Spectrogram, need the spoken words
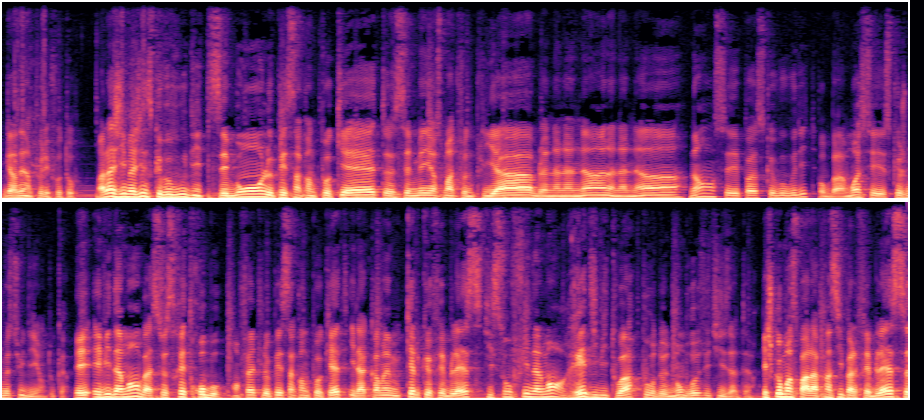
Regardez un peu les photos. Voilà, j'imagine ce que vous vous dites. C'est bon, le P50 Pocket, c'est le meilleur smartphone pliable, nanana, nanana. Non, c'est pas ce que vous vous dites? Bon bah moi, c'est ce que je me suis dit en tout cas. Et évidemment, bah, ce serait trop beau. En fait, le P50 Pocket, il a quand même quelques faiblesses qui sont finalement rédhibitoires pour de nombreux utilisateurs. Et je commence par la principale faiblesse,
